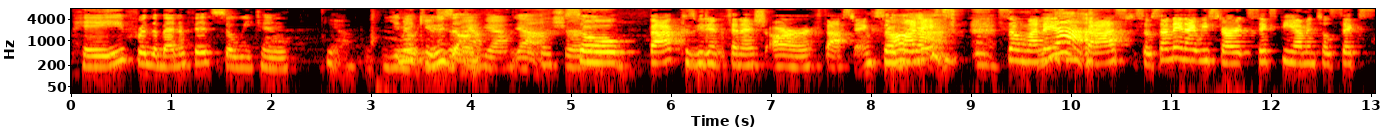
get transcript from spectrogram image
pay for the benefits so we can Yeah. you know Make use use of them. it, yeah. yeah. For sure. So back because we didn't finish our fasting. So Oh, Mondays, so Mondays Yeah. we fast. So Sunday night we start 6 p.m. until 6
